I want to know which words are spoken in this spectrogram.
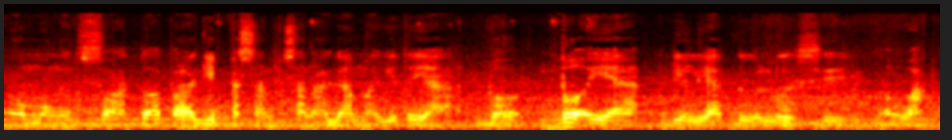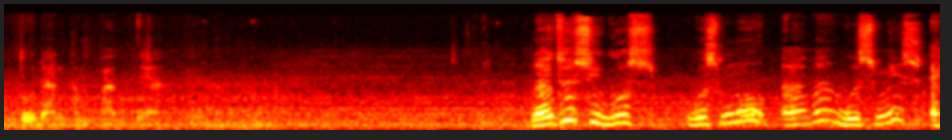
ngomongin sesuatu apalagi pesan-pesan agama gitu ya bo, bo ya dilihat dulu sih waktu dan tempatnya. Nah itu si Gus Gusmu apa Gusmis? Eh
